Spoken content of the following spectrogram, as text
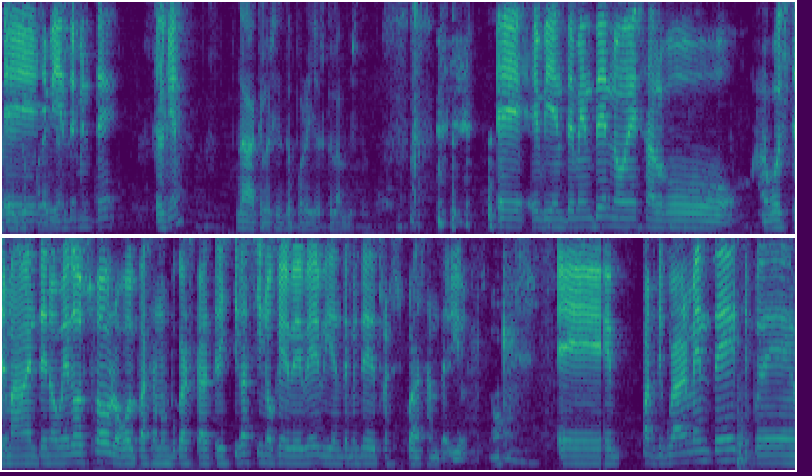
eh, evidentemente. ¿El qué? Nada, que lo siento por ellos, que lo han visto. Eh, evidentemente no es algo, algo extremadamente novedoso, luego pasando un poco a las características, sino que bebe evidentemente de otras escuelas anteriores. ¿no? Eh, particularmente se puede,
